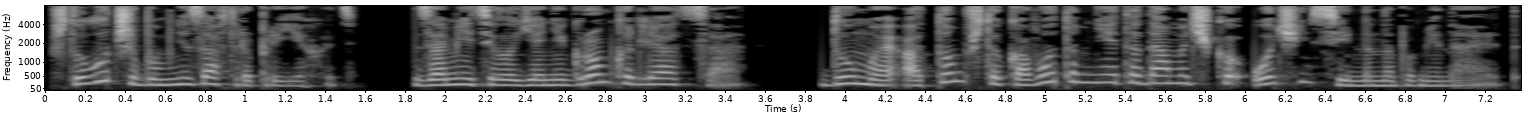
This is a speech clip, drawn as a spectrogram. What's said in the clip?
что лучше бы мне завтра приехать. Заметила я негромко для отца, думая о том, что кого-то мне эта дамочка очень сильно напоминает.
